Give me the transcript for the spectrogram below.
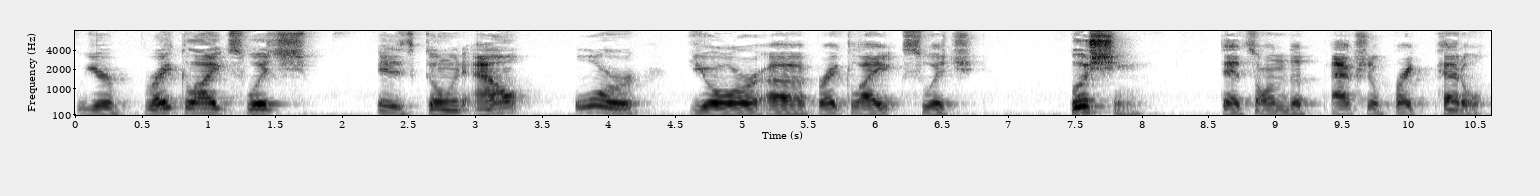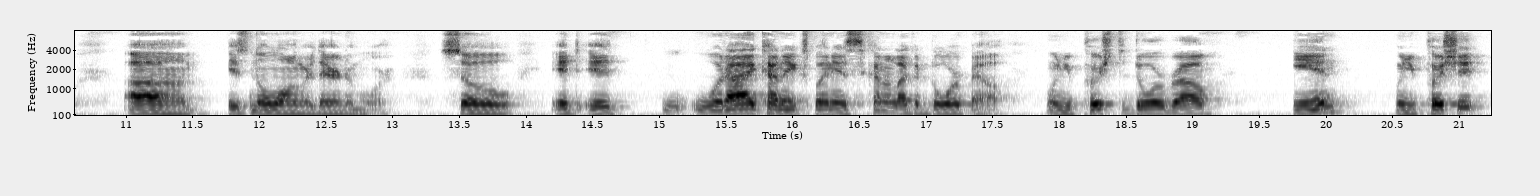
your brake light switch is going out, or your uh, brake light switch bushing that's on the actual brake pedal um, is no longer there no more. So it it what I kind of explain is kind of like a doorbell. When you push the doorbell in, when you push it,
